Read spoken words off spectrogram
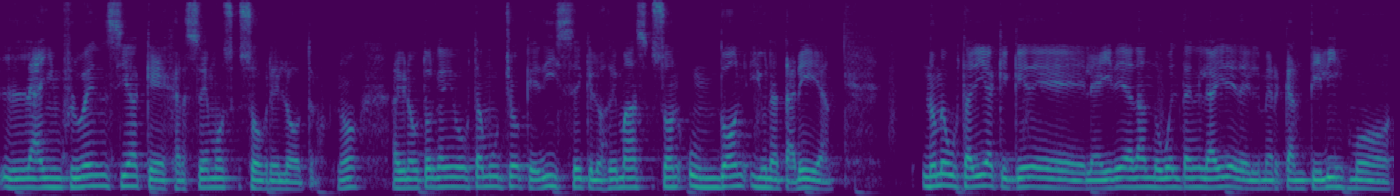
la influencia que ejercemos sobre el otro. ¿no? Hay un autor que a mí me gusta mucho que dice que los demás son un don y una tarea. No me gustaría que quede la idea dando vuelta en el aire del mercantilismo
